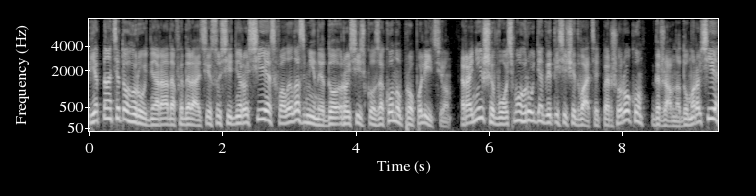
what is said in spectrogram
15 грудня Рада Федерації Сусідньої Росії схвалила зміни до російського закону про поліцію. Раніше, 8 грудня 2021 року, Державна дума Росії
